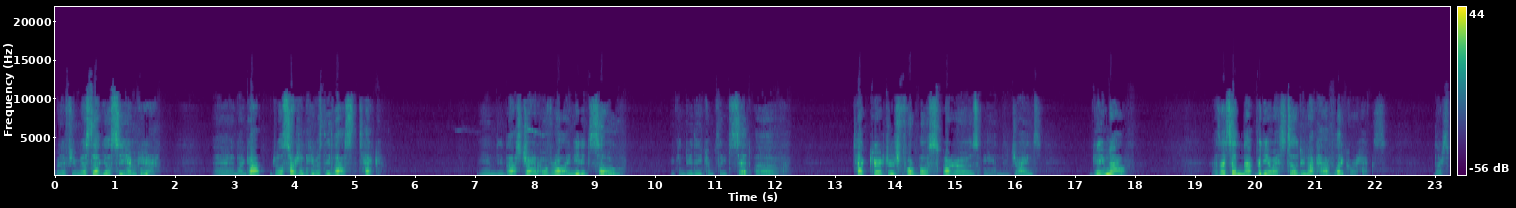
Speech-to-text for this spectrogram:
But if you missed that, you'll see him here. And I got Drill Sergeant, he was the last tech and the last giant overall I needed, so we can do the complete set of tech characters for both Spyros and the Giants game now. As I said in that video, I still do not have Lightcore Hex. That's,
